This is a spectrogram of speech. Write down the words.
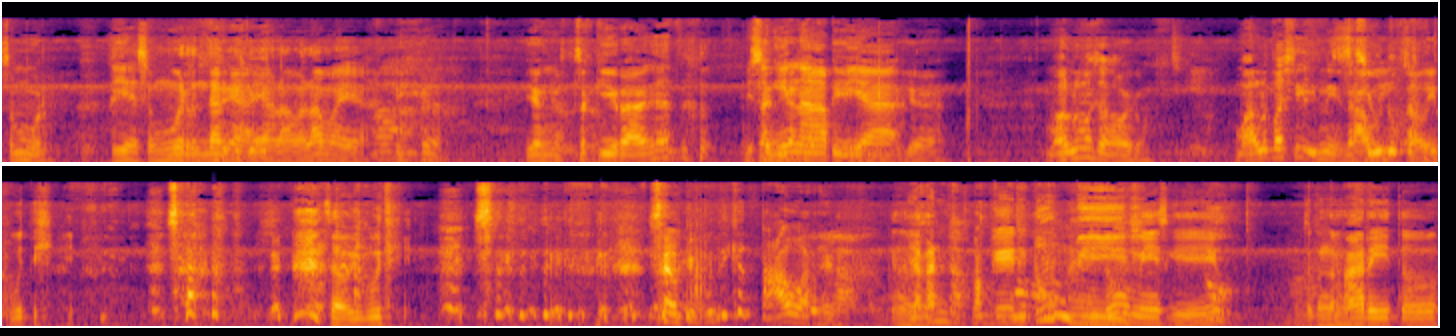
Semur. Iya, semur rendang ya yang lama-lama ya. Iya. Yang sekiranya tuh Bisa nginap, diangetin. iya. Malu masa apa? Malu pasti ini nasi sawi, uduk sawi putih. sawi putih. sawi putih kan tawar ya. Ya kan pakai ditumis. Ditumis gitu. Untuk enam hari itu.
